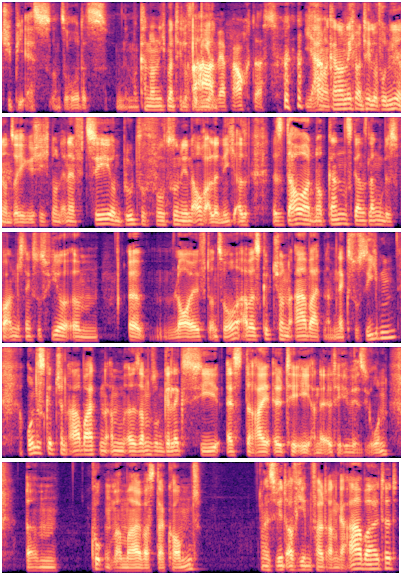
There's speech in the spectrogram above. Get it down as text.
GPS und so. Das, man kann noch nicht mal telefonieren. Ah, wer braucht das? ja, man kann noch nicht mal telefonieren und solche Geschichten. Und NFC und Bluetooth funktionieren auch alle nicht. Also das dauert noch ganz, ganz lange, bis vor allem das Nexus 4 ähm, äh, läuft und so, aber es gibt schon Arbeiten am Nexus 7 und es gibt schon Arbeiten am äh, Samsung Galaxy S3 LTE, an der LTE-Version. Ähm, gucken wir mal, was da kommt. Es wird auf jeden Fall dran gearbeitet.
